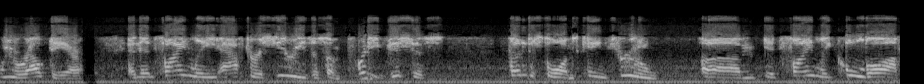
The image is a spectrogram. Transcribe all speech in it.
we were out there. And then finally, after a series of some pretty vicious thunderstorms came through, um, it finally cooled off.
